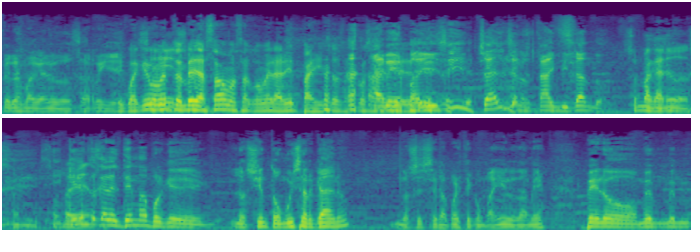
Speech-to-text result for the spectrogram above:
Pero es macanudo, se ríe. En cualquier Sí, momento, en vez de asado, vamos a comer arepas y todas esas cosas. Arepa, y sí, ya él ya nos está invitando. Son macanudos. Son, son Y quería supervivencia. tocar el tema porque lo siento muy cercano. No sé si será por este compañero también. Pero me, me-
